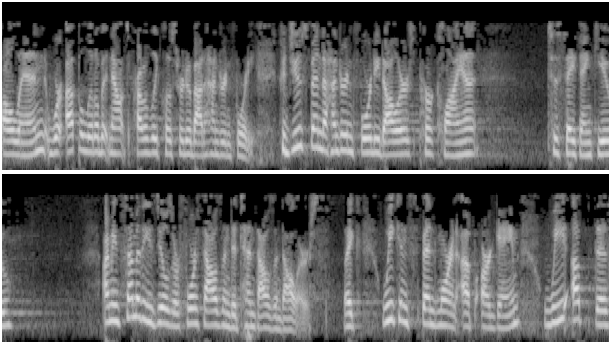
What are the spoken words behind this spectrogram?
all in. We're up a little bit now. It's probably closer to about 140. Could you spend $140 per client to say thank you? I mean, some of these deals are $4,000 to $10,000. Like we can spend more and up our game. We up this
